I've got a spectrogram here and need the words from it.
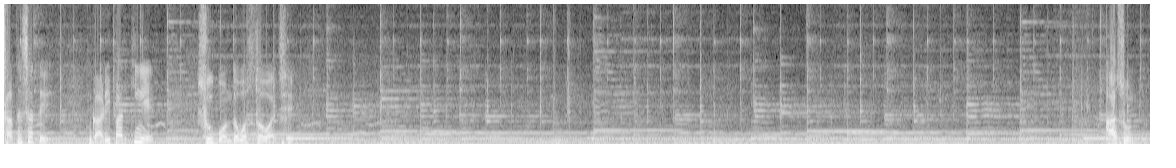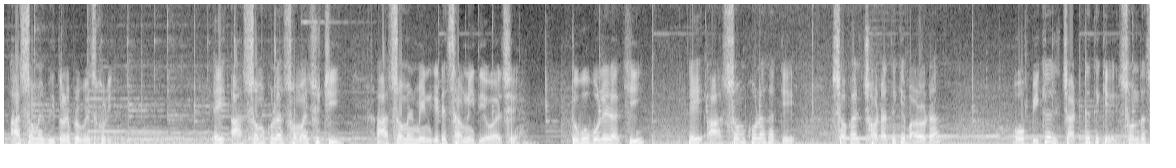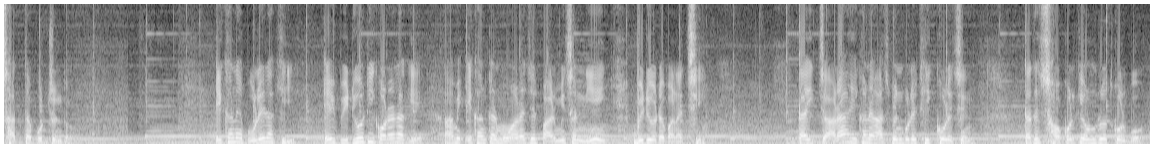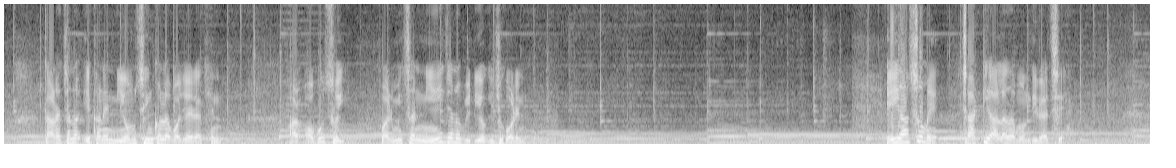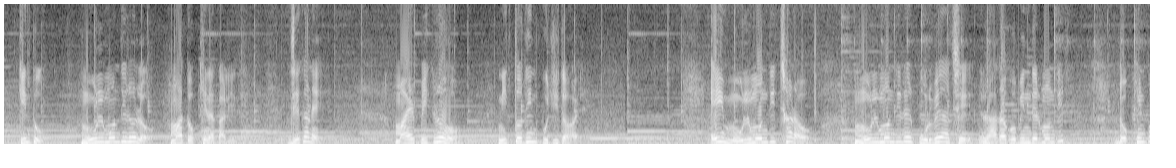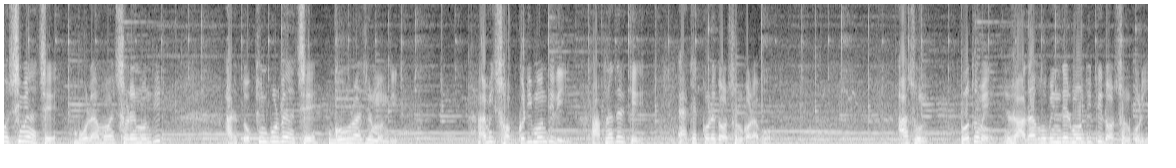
সাথে সাথে গাড়ি পার্কিংয়ের সুবন্দোবস্তও আছে। আসুন আশ্রমের ভিতরে প্রবেশ করি। এই আশ্রম খোলার সময়সূচি আশ্রমের মেন গেটের সামনেই দেওয়া আছে। তবু বলে রাখি, এই আশ্রম খোলা থাকে সকাল ছটা থেকে বারোটা ও বিকেল চারটে থেকে সন্ধ্যা সাতটা পর্যন্ত। এখানে বলে রাখি, এই ভিডিওটি করার আগে আমি এখানকার মহারাজের পারমিশন নিয়েই ভিডিওটা বানাচ্ছি। তাই যারা এখানে আসবেন বলে ঠিক করেছেন, তাদের সকলকে অনুরোধ করব, তারা যেন এখানে নিয়ম শৃঙ্খলা বজায় রাখেন। আর অবশ্যই পারমিশন নিয়েই যেন ভিডিও কিছু করেন। এই আশ্রমে চারটি আলাদা মন্দির আছে। কিন্তু মূল মন্দির হলো মা দক্ষিণা কালীর যেখানে মায়ের বিগ্রহ নিত্যদিন পূজিত হয়। এই মূল মন্দির ছাড়াও মূল মন্দিরের পূর্বে আছে রাধা গোবিন্দের মন্দির, দক্ষিণ পশ্চিমে আছে ভোলা মহেশ্বরের মন্দির, আর দক্ষিণ পূর্বে আছে গৌরাজের মন্দির। আমি সবকটি মন্দিরই আপনাদেরকে এক এক করে দর্শন করাবো। আসুন, প্রথমে রাধা গোবিন্দের মন্দিরটি দর্শন করি।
